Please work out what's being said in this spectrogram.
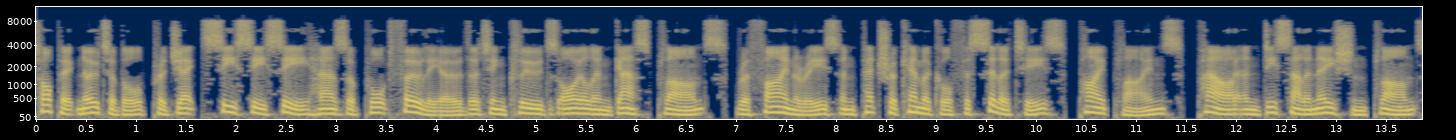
Topic notable projects CCC has a portfolio that includes oil and gas plants, refineries and petrochemical facilities, pipelines, power and desalination plants,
